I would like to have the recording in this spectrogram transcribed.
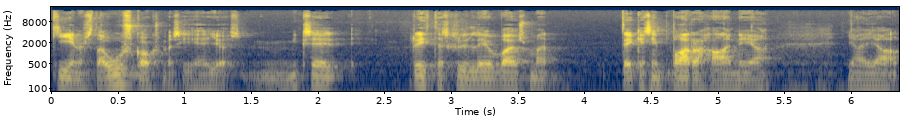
kiinnostaa, uskoako mä siihen, jos, miksei riittäisikö sille jo vain, jos mä tekisin parhaani ja, ja, ja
